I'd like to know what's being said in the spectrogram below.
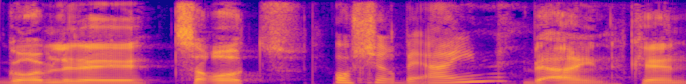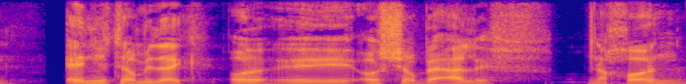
גורם לצרות. עושר בעין? בעין, כן. אין יותר מדי אה, עושר באלף, נכון?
